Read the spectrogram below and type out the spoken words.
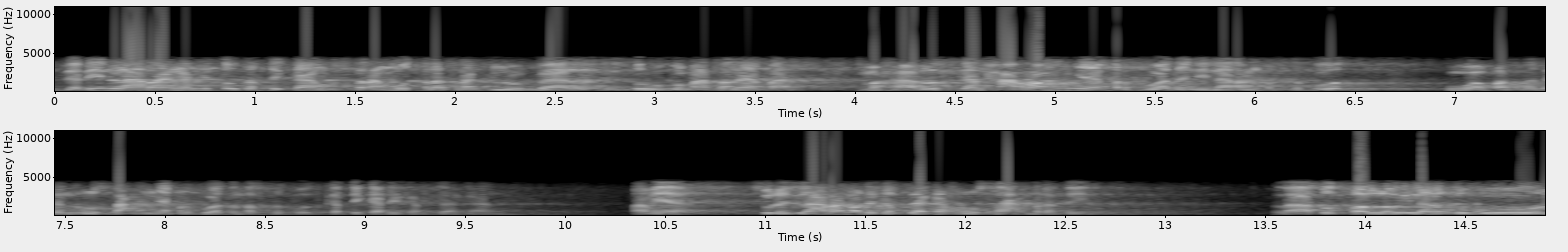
jadi larangan itu ketika secara mutlak secara global itu hukum asalnya apa? Mengharuskan haramnya perbuatan yang dilarang tersebut, wa dan rusaknya perbuatan tersebut ketika dikerjakan. Paham ya? Sudah dilarang kalau dikerjakan rusak berarti. La tusallu ilal kubur.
